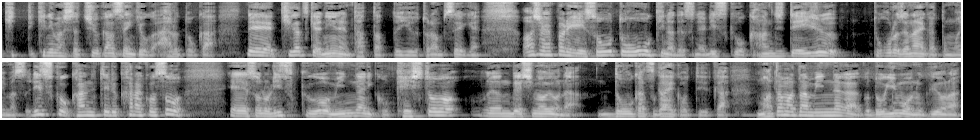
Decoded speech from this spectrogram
切って切りました中間選挙があるとか、で、気がつきゃ2年経ったというトランプ政権。私はやっぱり相当大きなですね、リスクを感じじているところじゃないかと思います。リスクを感じているからこそ、えー、そのリスクをみんなにこう消し飛呼んでしまうような、恫喝外交っていうか、またまたみんながこう度肝を抜くような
